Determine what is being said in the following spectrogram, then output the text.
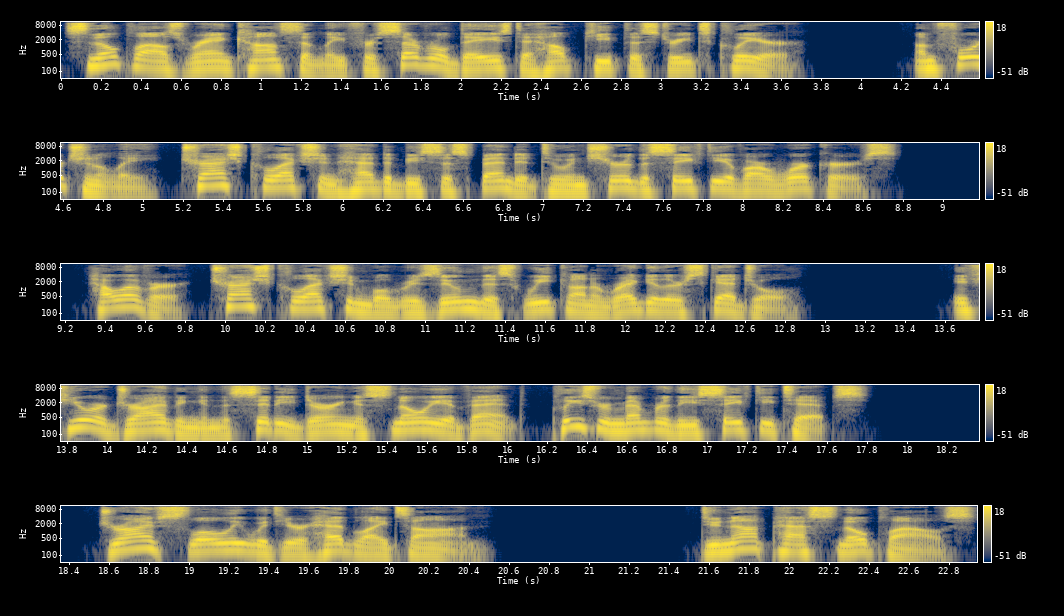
Snowplows ran constantly for several days to help keep the streets clear. Unfortunately, trash collection had to be suspended to ensure the safety of our workers. However, trash collection will resume this week on a regular schedule. If you are driving in the city during a snowy event, please remember these safety tips. Drive slowly with your headlights on. Do not pass snowplows.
